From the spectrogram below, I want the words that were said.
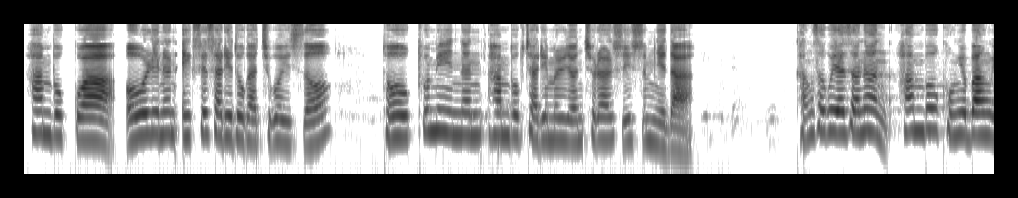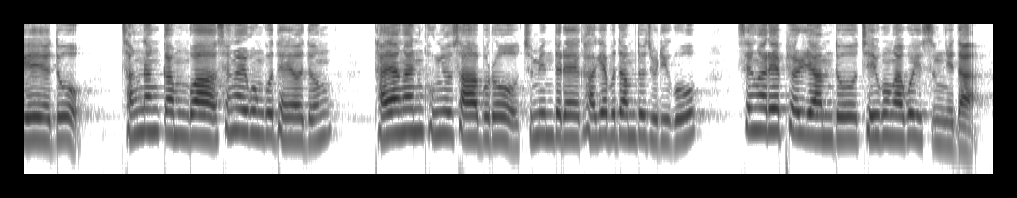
한복과 어울리는 액세서리도 갖추고 있어 더욱 품위 있는 한복 차림을 연출할 수 있습니다. 강서구에서는 한복 공유방 외에도 장난감과 생활공구 대여 등 다양한 공유 사업으로 주민들의 가계 부담도 줄이고 생활의 편리함도 제공하고 있습니다.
